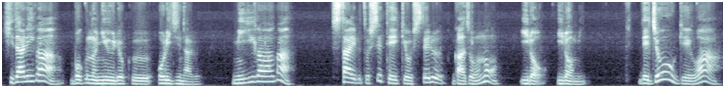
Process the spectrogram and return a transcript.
左が僕の入力オリジナル、右側がスタイルとして提供してる画像の色、色味。で、上下は、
